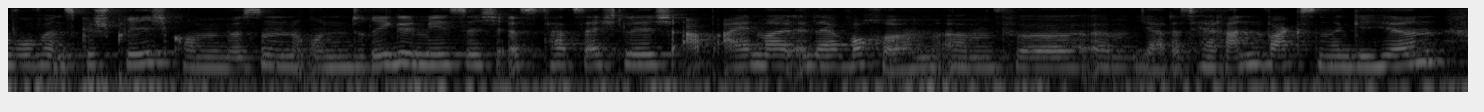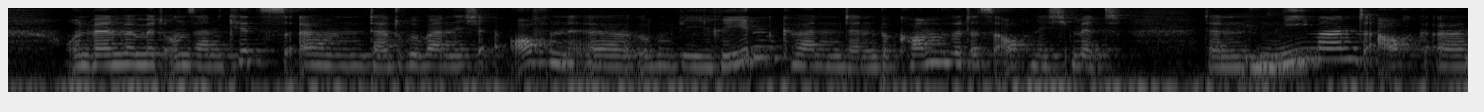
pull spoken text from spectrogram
wo wir ins Gespräch kommen müssen und regelmäßig ist tatsächlich ab einmal in der Woche ähm, für ähm, ja, das heranwachsende Gehirn. Und wenn wir mit unseren Kids ähm, darüber nicht offen äh, irgendwie reden können, dann bekommen wir das auch nicht mit. Denn mhm. niemand, auch äh,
